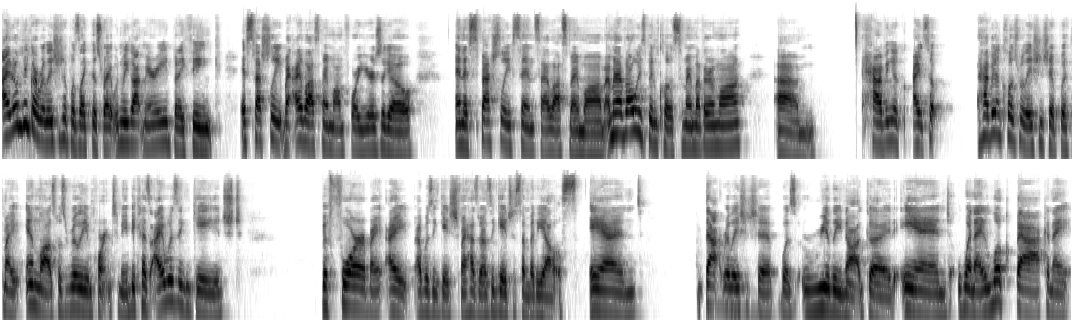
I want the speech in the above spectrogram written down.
I don't think our relationship was like this right when we got married, but I think especially my, I lost my mom four years ago, and especially since I lost my mom. I mean, I've always been close to my mother-in-law. Um, having a I so having a close relationship with my in-laws was really important to me because I was engaged before my I, I was engaged to my husband. I was engaged to somebody else, and that relationship was really not good. And when I look back, and I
